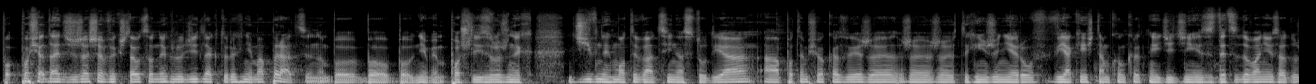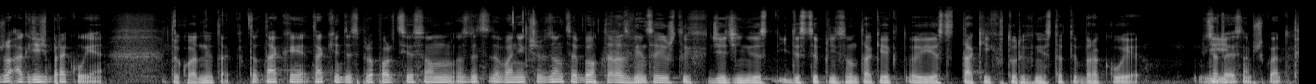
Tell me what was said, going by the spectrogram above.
po, posiadać rzeszę wykształconych ludzi, dla których nie ma pracy, no bo, bo, bo nie wiem, poszli z różnych dziwnych motywacji na studia, a potem się okazuje, że, że, że tych inżynierów w jakiejś tam konkretnej dziedzinie jest zdecydowanie za dużo, a gdzieś brakuje. Dokładnie tak. To takie, takie dysproporcje są zdecydowanie krzywdzące, bo Teraz więcej już tych dziedzin i dyscyplin są takie, jest takich, których niestety brakuje. co I to jest na przykład?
